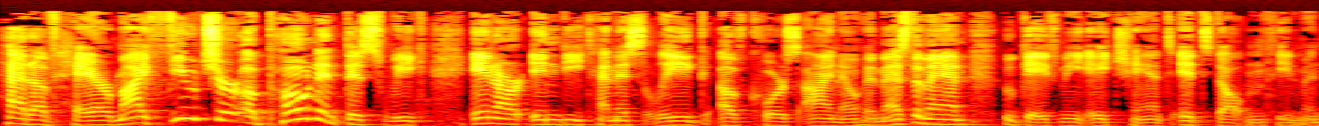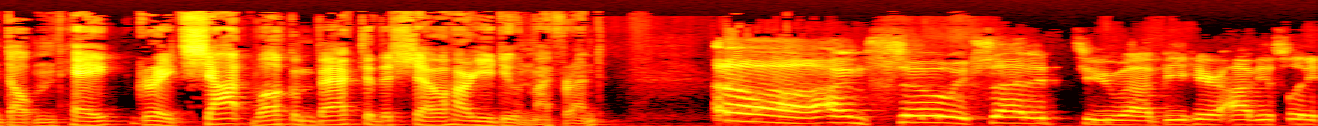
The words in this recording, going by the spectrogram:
head of hair, my future opponent this week in our Indy Tennis League. Of course, I know him as the man who gave me a chance. It's Dalton Thieneman. Dalton, hey, great shot. Welcome back to the show. How are you doing, my friend? Oh, I'm so excited to uh, be here. Obviously,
